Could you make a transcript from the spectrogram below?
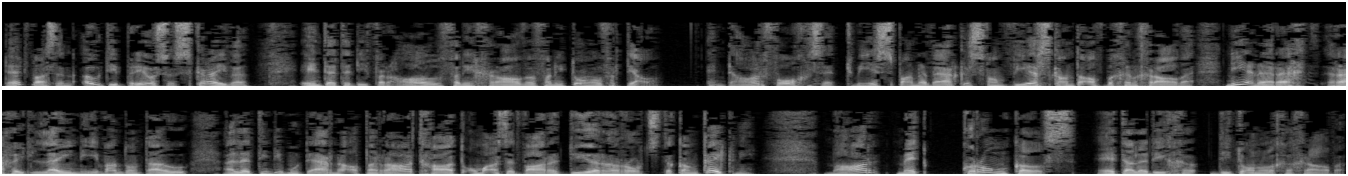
Dit was 'n ou Hebreëse skrywe en dit het die verhaal van die grawe van die tonnel vertel. En daar volgens het twee spanne werkers van weerskante af begin grawe. Nie in 'n reg reguit lyn nie, want onthou, hulle het nie die moderne apparaat gehad om as dit ware deur 'n rots te kan kyk nie. Maar met kronkels het hulle die die tonnel gegrawe.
